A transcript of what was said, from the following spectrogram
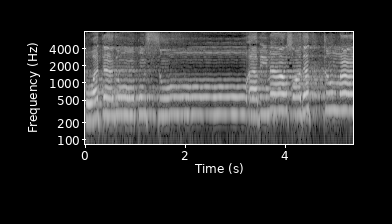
وتذوقوا السوء بما صددتم عن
